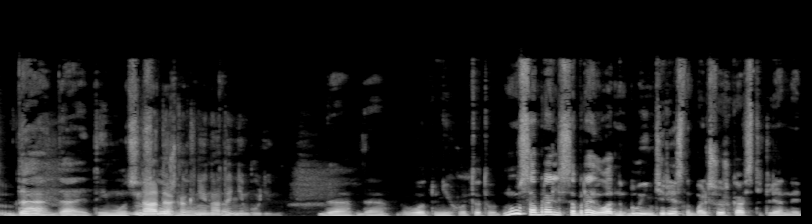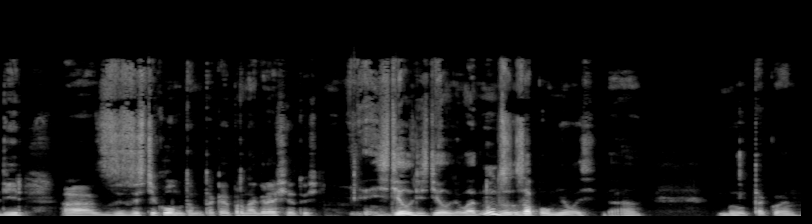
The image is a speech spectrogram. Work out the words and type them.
Да, да, это ему вот надо, сложно, как не надо, там. не будем. Да, да. Вот у них вот это вот. Ну, собрали, собрали. Ладно, было интересно. Большой шкаф, стеклянная дверь, а за, за стеклом там такая порнография. То есть сделали, сделали. Ладно, ну, за- запомнилось, да. Было такое.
